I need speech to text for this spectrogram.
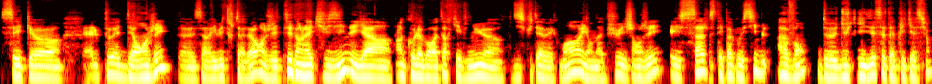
c'est que elle peut être dérangée. Euh, c'est arrivé tout à l'heure. J'étais dans la cuisine et il y a un, collaborateur qui est venu euh, discuter avec moi et on a pu échanger. Et ça, c'était pas possible avant d'utiliser cette application.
